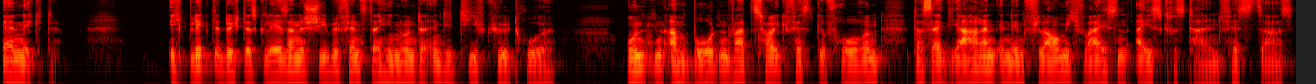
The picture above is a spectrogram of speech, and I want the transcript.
Er nickte. Ich blickte durch das gläserne Schiebefenster hinunter in die Tiefkühltruhe. Unten am Boden war Zeug festgefroren, das seit Jahren in den flaumig weißen Eiskristallen festsaß.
